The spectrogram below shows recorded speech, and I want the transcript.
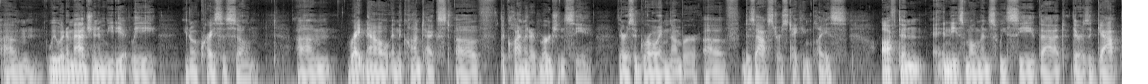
um, we would imagine immediately, you know, a crisis zone um, right now, in the context of the climate emergency, there's a growing number of disasters taking place. Often in these moments, we see that there is a gap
